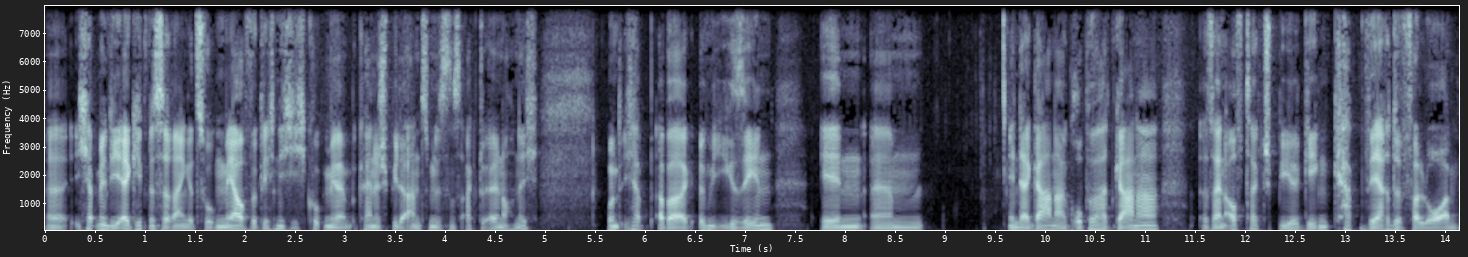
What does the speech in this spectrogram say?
Äh, ich habe mir die Ergebnisse reingezogen, mehr auch wirklich nicht. Ich gucke mir keine Spiele an, zumindest aktuell noch nicht. Und ich habe aber irgendwie gesehen in ähm, in der Ghana-Gruppe hat Ghana sein Auftaktspiel gegen Cap Verde verloren.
